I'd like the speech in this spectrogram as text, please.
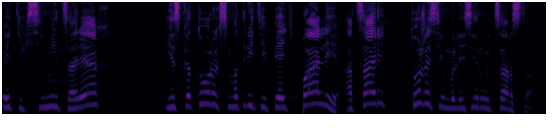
этих семи царях, из которых, смотрите, пять пали, а царь тоже символизирует царство –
